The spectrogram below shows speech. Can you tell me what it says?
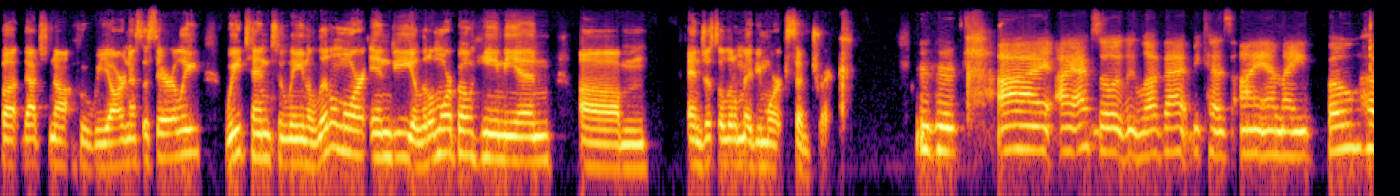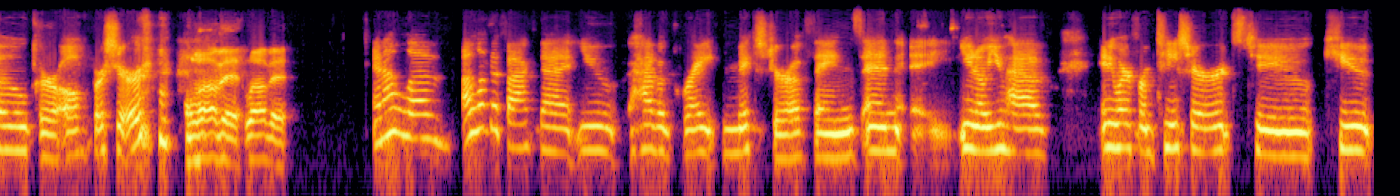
but that's not who we are necessarily. We tend to lean a little more indie a little more bohemian um, and just a little maybe more eccentric Mm-hmm. I I absolutely love that because I am a boho girl for sure. love it, love it. And I love I love the fact that you have a great mixture of things, and you know you have anywhere from t-shirts to cute,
